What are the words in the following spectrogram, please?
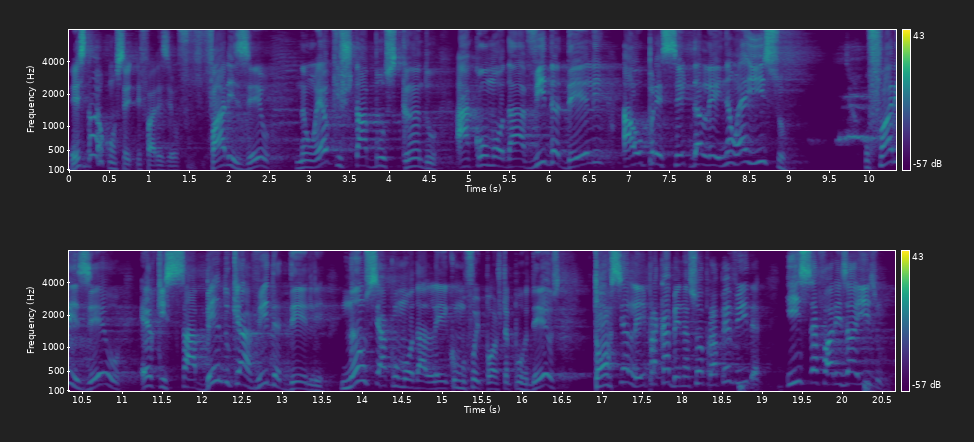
Esse não é o conceito de fariseu. Fariseu não é o que está buscando acomodar a vida dele ao preceito da lei. Não é isso. O fariseu é o que, sabendo que a vida dele não se acomoda à lei como foi posta por Deus, torce a lei para caber na sua própria vida. Isso é farisaísmo.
